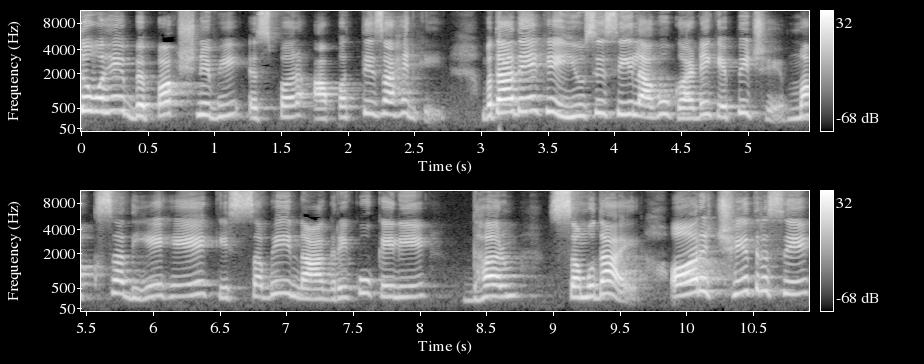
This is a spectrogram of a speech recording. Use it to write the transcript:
तो वहीं विपक्ष ने भी इस पर आपत्ति ज़ाहिर की। बता दें कि यूसीसी लागू करने के पीछे मकसद ये है कि सभी नागरिकों के लिए धर्म, समुदाय और क्षेत्र से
